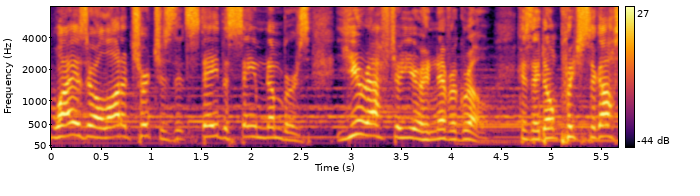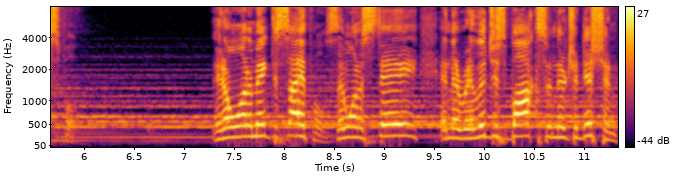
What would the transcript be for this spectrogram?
why is there a lot of churches that stay the same numbers year after year and never grow? Because they don't preach the gospel. They don't want to make disciples. They want to stay in their religious box and their tradition,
